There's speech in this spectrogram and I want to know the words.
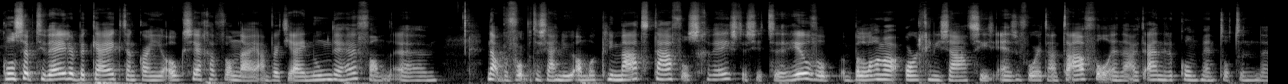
conceptueler bekijkt, dan kan je ook zeggen van, nou ja, wat jij noemde, hè, van. Uh, nou, bijvoorbeeld, er zijn nu allemaal klimaattafels geweest. Er zitten heel veel belangenorganisaties enzovoort aan tafel. En uiteindelijk komt men tot een, uh,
